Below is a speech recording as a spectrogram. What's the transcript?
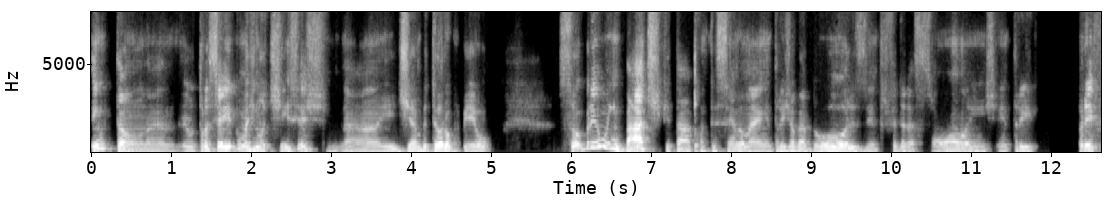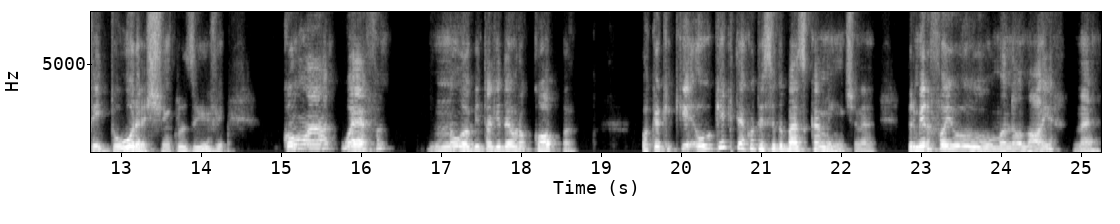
Então, né, eu trouxe aí algumas notícias uh, de âmbito europeu sobre o embate que está acontecendo né, entre jogadores, entre federações, entre prefeituras, inclusive, com a UEFA no âmbito ali da Eurocopa. Porque o que, o que, que tem acontecido basicamente, né? Primeiro foi o Manuel Neuer, né?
